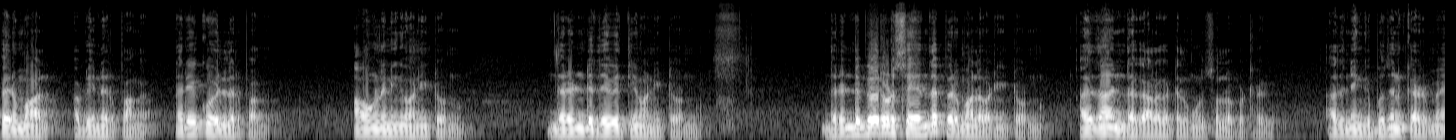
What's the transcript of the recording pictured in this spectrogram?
பெருமாள் அப்படின்னு இருப்பாங்க. நிறைய கோயிலில் இருப்பாங்க. அவங்கள நீங்கள் வணங்கிட்டு வரணும். இந்த ரெண்டு தெய்வத்தையும் வணங்கிட்டு வரணும். இந்த ரெண்டு பேரோடு சேர்ந்த பெருமாளை வணங்கிட்டு வரணும். அதுதான் இந்த காலகட்டத்தில் உங்களுக்கு சொல்லப்பட்டிருக்கு. அது நீங்கள் புதன்கிழமை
